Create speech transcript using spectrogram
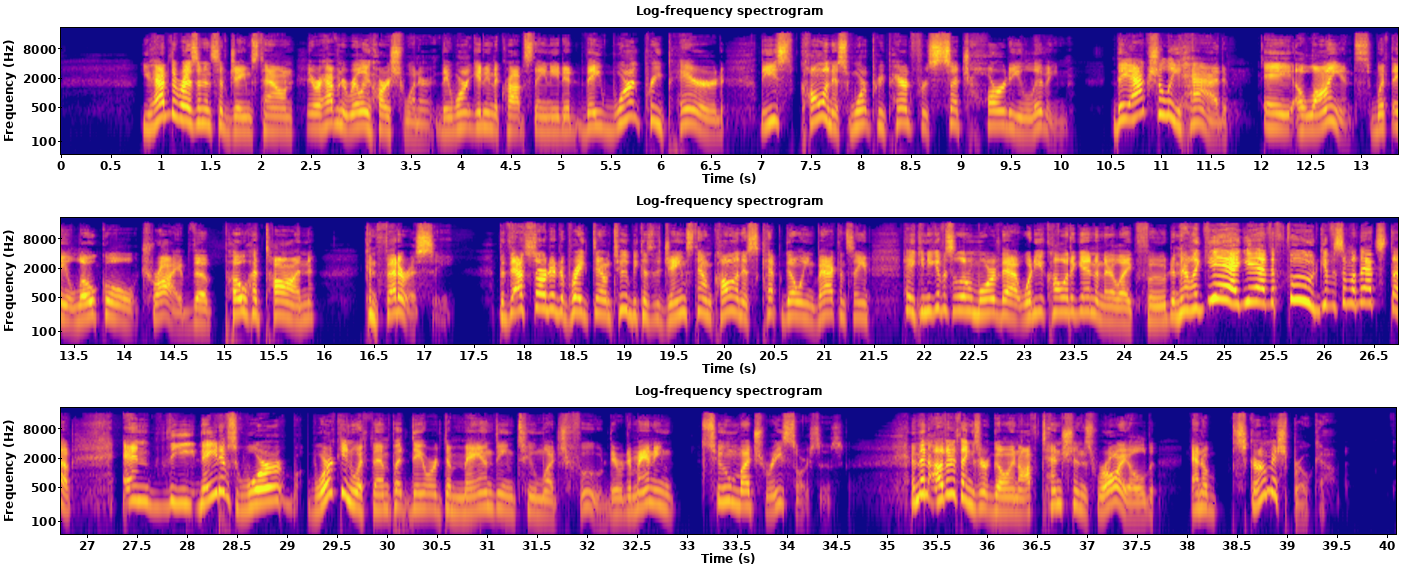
you had the residents of Jamestown. They were having a really harsh winter. They weren't getting the crops they needed. They weren't prepared. These colonists weren't prepared for such hardy living. They actually had a alliance with a local tribe, the Powhatan Confederacy. But that started to break down too because the Jamestown colonists kept going back and saying, Hey, can you give us a little more of that? What do you call it again? And they're like, Food. And they're like, Yeah, yeah, the food. Give us some of that stuff. And the natives were working with them, but they were demanding too much food. They were demanding too much resources. And then other things are going off, tensions roiled, and a skirmish broke out.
